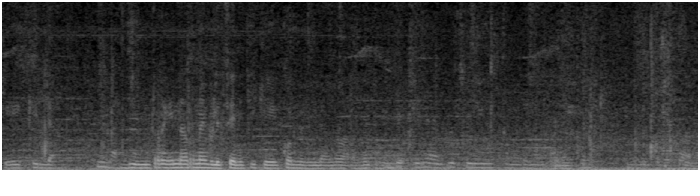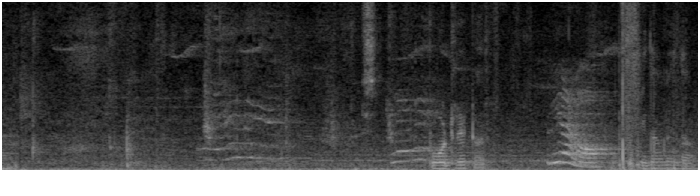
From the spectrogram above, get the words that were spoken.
കേക്കില്ല ജിം ട്രെയിനറിനെ വിളിച്ച് എനിക്ക് കേക്കൊന്നുമില്ല എന്ന് പറഞ്ഞിട്ടുണ്ട്. പോർട്രേറ്റ് ഇതാണ് ഇതാണ്.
